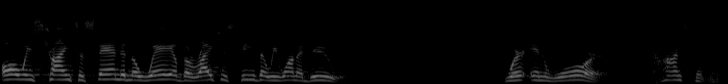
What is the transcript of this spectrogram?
always trying to stand in the way of the righteous things that we want to do. We're in war constantly.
